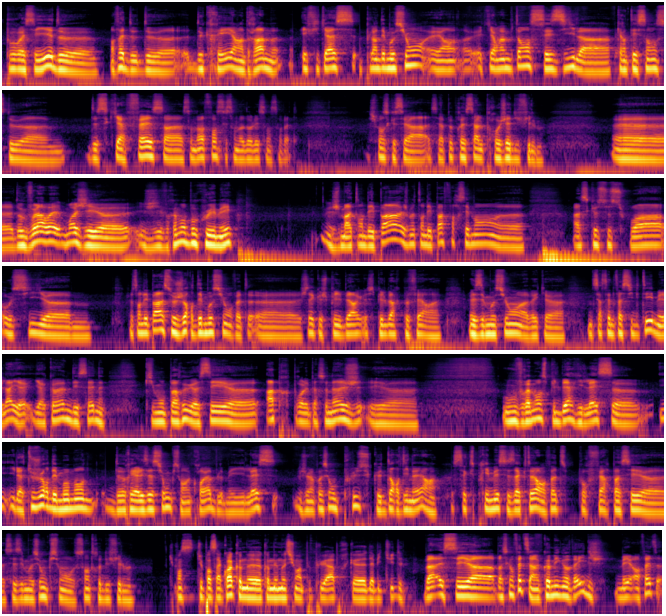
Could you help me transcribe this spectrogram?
pour essayer de, en fait, de, de, de créer un drame efficace, plein d'émotions et, qui en même temps saisit la quintessence de, de ce qui a fait sa- son enfance et son adolescence en fait. Je pense que c'est à, peu près ça le projet du film. Euh, donc voilà, ouais, moi j'ai euh, j'ai vraiment beaucoup aimé. Je m'attendais pas, je m'attendais pas forcément euh, à ce que ce soit aussi. je m'attendais pas à ce genre d'émotion en fait. Je sais que Spielberg, peut faire les émotions avec une certaine facilité, mais là il y y, a quand même des scènes qui m'ont paru assez âpres pour les personnages et où vraiment Spielberg il laisse, euh, il, a toujours des moments de réalisation qui sont incroyables, mais il laisse, j'ai l'impression plus que d'ordinaire, s'exprimer ses acteurs en fait pour faire passer euh, ces émotions qui sont au centre du film. Tu, penses, tu penses à quoi comme, euh, comme émotion un peu plus âpre que d'habitude? Bah, c'est euh, parce qu'en fait c'est un coming of age, mais en fait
